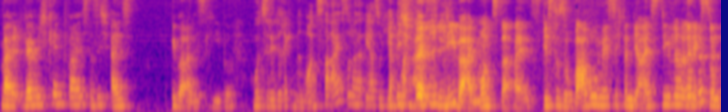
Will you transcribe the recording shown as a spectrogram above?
Weil wer mich kennt, weiß, dass ich Eis über alles liebe. Holst du dir direkt ein Monster-Eis oder eher so jeden Ich Tag Eis? liebe ein Monster-Eis. Gehst du so Barbo-mäßig dann die Eisdiele, legst so einen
